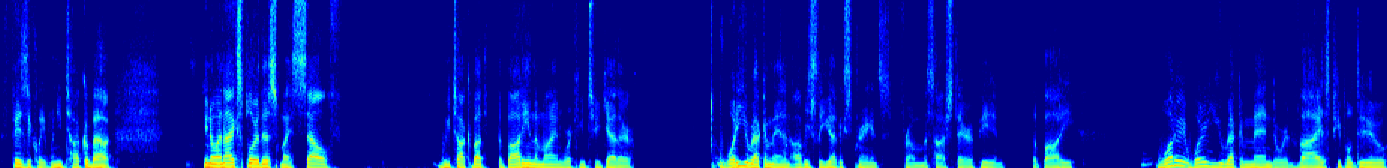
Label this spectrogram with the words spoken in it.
physically when you talk about you know, and I explore this myself. We talk about the body and the mind working together. What do you recommend? And obviously, you have experience from massage therapy and the body. What are what do you recommend or advise people do?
